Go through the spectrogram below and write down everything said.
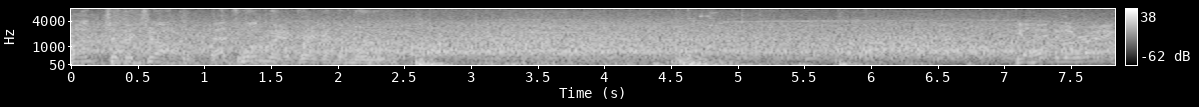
punch to the jaw. That's one way to break up a move. He'll head to the ring.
